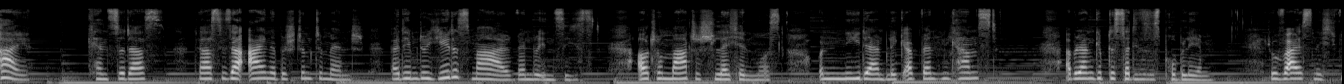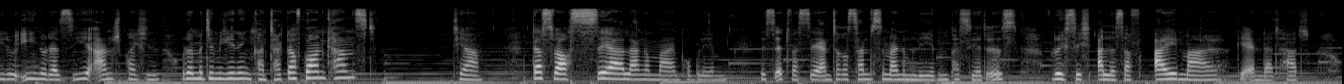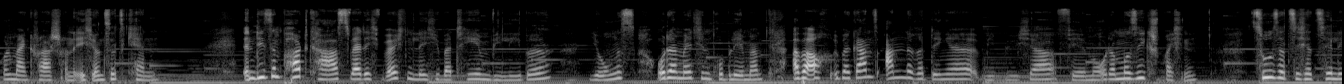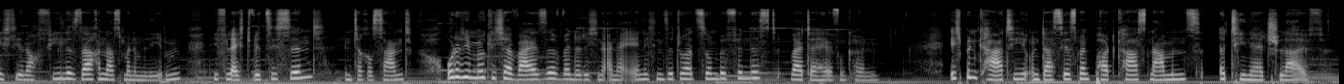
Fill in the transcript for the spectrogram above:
Hi, kennst du das? Da ist dieser eine bestimmte Mensch, bei dem du jedes Mal, wenn du ihn siehst, automatisch lächeln musst und nie deinen Blick abwenden kannst. Aber dann gibt es da dieses Problem. Du weißt nicht, wie du ihn oder sie ansprechen oder mit demjenigen Kontakt aufbauen kannst? Tja, das war auch sehr lange mein Problem, bis etwas sehr Interessantes in meinem Leben passiert ist, wodurch sich alles auf einmal geändert hat und mein Crush und ich uns jetzt kennen. In diesem Podcast werde ich wöchentlich über Themen wie Liebe, Jungs- oder Mädchenprobleme, aber auch über ganz andere Dinge wie Bücher, Filme oder Musik sprechen. Zusätzlich erzähle ich dir noch viele Sachen aus meinem Leben, die vielleicht witzig sind, interessant oder die möglicherweise, wenn du dich in einer ähnlichen Situation befindest, weiterhelfen können. Ich bin Kati und das hier ist mein Podcast namens A Teenage Life.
